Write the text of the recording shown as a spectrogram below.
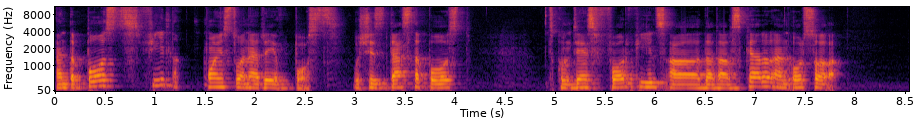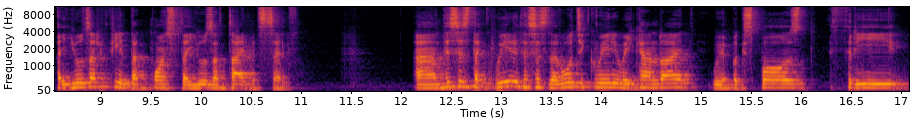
And the posts field points to an array of posts, which is that's the post it contains four fields uh, that are scalar and also a user field that points to the user type itself. And this is the query, this is the root query we can write. We exposed three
